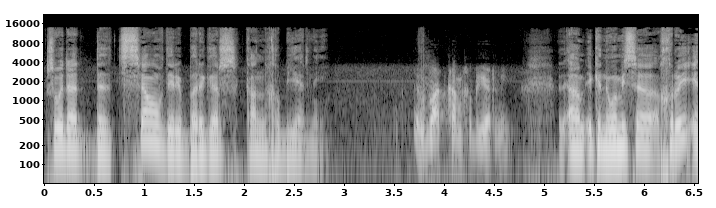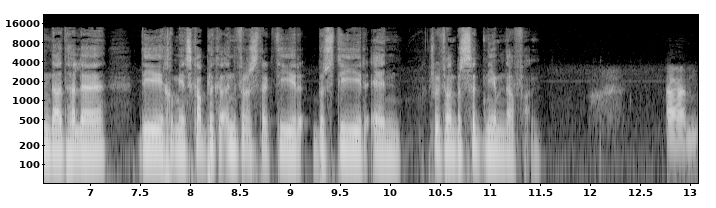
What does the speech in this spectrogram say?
sodat dit self deur die burgers kan gebeur nie. Wat kan gebeur nie? Ehm um, ekonomiese groei en dat hulle die gemeenskaplike infrastruktuur bestuur en soort van besit neem daarvan. Ehm um,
